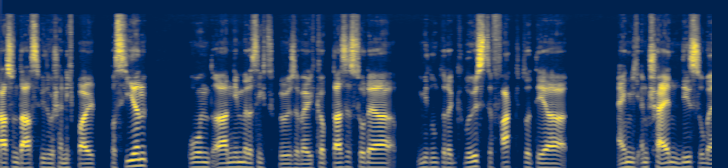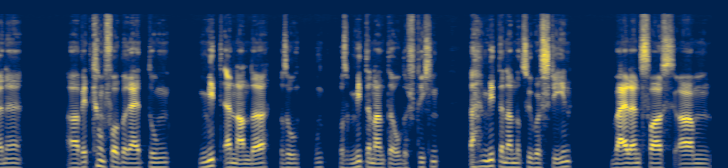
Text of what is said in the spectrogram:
das und das wird wahrscheinlich bald passieren und äh, nimm mir das nicht zu böse, weil ich glaube, das ist so der mitunter der größte Faktor, der eigentlich entscheidend ist, um eine äh, Wettkampfvorbereitung miteinander, also, also miteinander unterstrichen, miteinander zu überstehen, weil einfach ähm,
